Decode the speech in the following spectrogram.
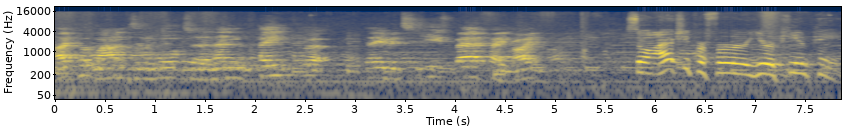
I put my hands in the water and then paint, but David's used Behr paint, right? So I actually prefer European paint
